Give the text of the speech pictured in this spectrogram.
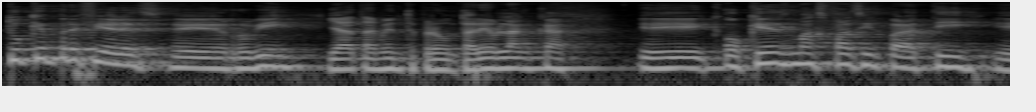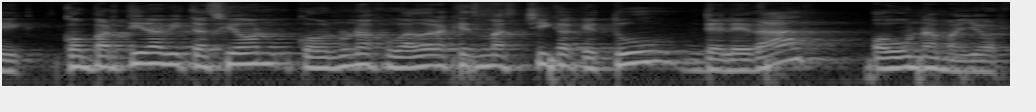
¿Tú qué prefieres, eh, Rubí? Ya también te preguntaré, Blanca. Eh, ¿O qué es más fácil para ti? ¿Compartir habitación con una jugadora que es más chica que tú, de la edad, o una mayor?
